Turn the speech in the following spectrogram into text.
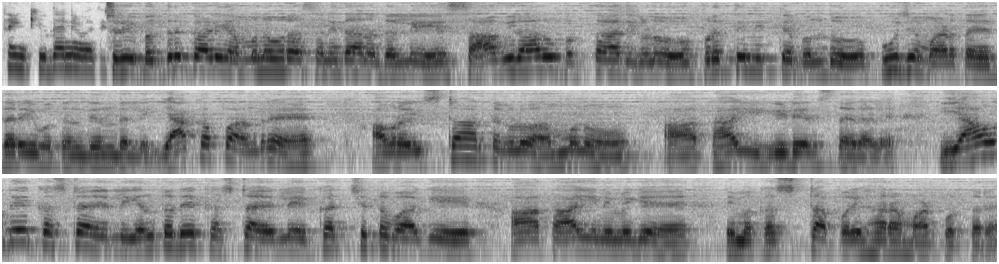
ಥ್ಯಾಂಕ್ ಯು ಧನ್ಯವಾದ. ಶ್ರೀ ಭದ್ರಕಾಳಿ ಅಮ್ಮನವರ ಸನ್ನಿಧಾನದಲ್ಲಿ ಸಾವಿರಾರು ಭಕ್ತಾದಿಗಳು ಪ್ರತಿನಿತ್ಯ ಬಂದು ಪೂಜೆ ಮಾಡ್ತಾ ಇದ್ದಾರೆ ಇವತ್ತಿನ ದಿನದಲ್ಲಿ. ಯಾಕಪ್ಪ ಅಂದ್ರೆ ಅವರ ಇಷ್ಟಾರ್ಥಗಳು ಅಮ್ಮನು ಆ ತಾಯಿ ಈಡೇರಿಸ್ತಾ ಇದ್ದಾಳೆ. ಯಾವುದೇ ಕಷ್ಟ ಇರಲಿ ಎಂಥದೇ ಕಷ್ಟ ಇರಲಿ ಖಚಿತವಾಗಿ ಆ ತಾಯಿ ನಿಮಗೆ ನಿಮ್ಮ ಕಷ್ಟ ಪರಿಹಾರ ಮಾಡಿಕೊಡ್ತಾರೆ.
